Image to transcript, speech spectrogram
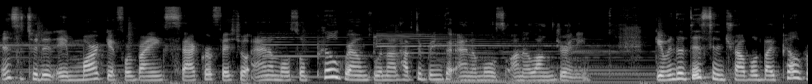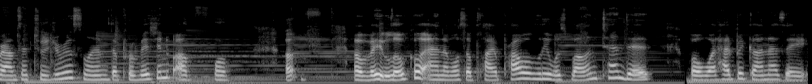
instituted a market for buying sacrificial animals so pilgrims would not have to bring their animals on a long journey. Given the distance traveled by pilgrims to Jerusalem, the provision of, of, of a local animal supply probably was well intended, but what had begun as a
